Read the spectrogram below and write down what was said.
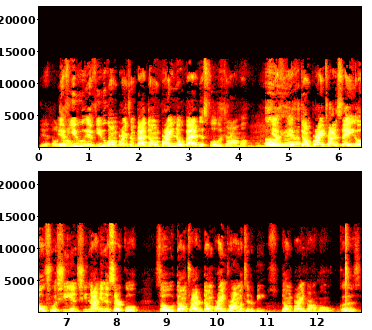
Yeah, no If drama. you if you gonna bring somebody, don't bring nobody that's full of drama. Mhm. Oh, if, yeah. if don't bring try to say oh so she and she not in the circle, so don't try to don't bring drama to the beach. Don't bring drama because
